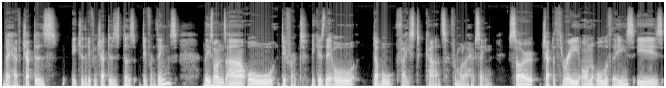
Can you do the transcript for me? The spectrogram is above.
They have chapters. Each of the different chapters does different things. These ones are all different because they're all double faced cards from what I have seen. So, chapter three on all of these is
